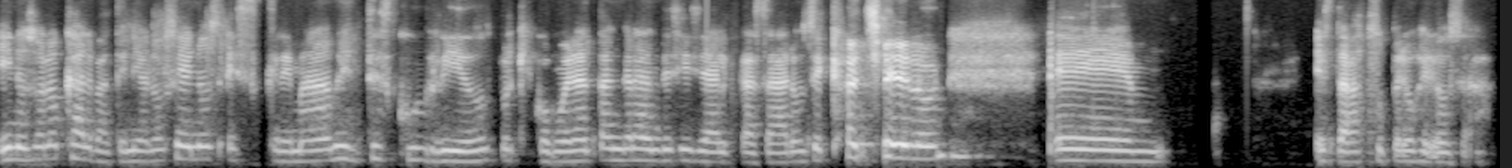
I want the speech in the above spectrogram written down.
Y no solo calva, tenía los senos extremadamente escurridos, porque como eran tan grandes y se alcanzaron, se cayeron. Eh, estaba súper ojerosa,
